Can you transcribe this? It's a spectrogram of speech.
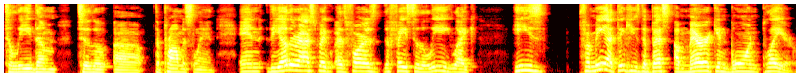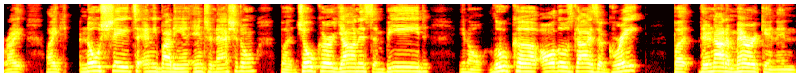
to lead them to the uh the promised land and the other aspect, as far as the face of the league, like he's for me, I think he's the best American born player, right? Like, no shade to anybody international, but Joker, Giannis, Embiid, you know, Luka, all those guys are great, but they're not American. And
